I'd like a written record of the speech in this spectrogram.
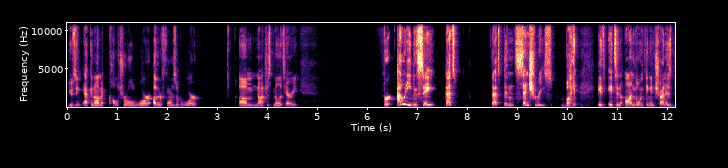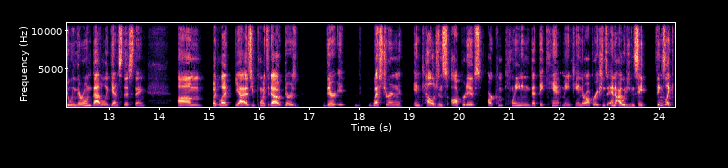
using economic, cultural war, other forms of war, um, not just military. For I would even say that's that's been centuries, but it, it's an ongoing thing, and China is doing their own battle against this thing. Um, but like, yeah, as you pointed out, there's there it, Western intelligence operatives are complaining that they can't maintain their operations, and I would even say things like,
